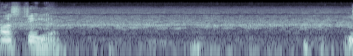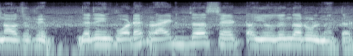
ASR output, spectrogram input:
Australia. Now the fifth, that is important, write the set using the rule method.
